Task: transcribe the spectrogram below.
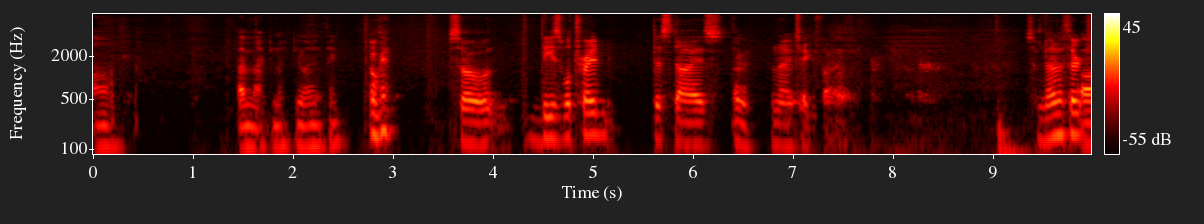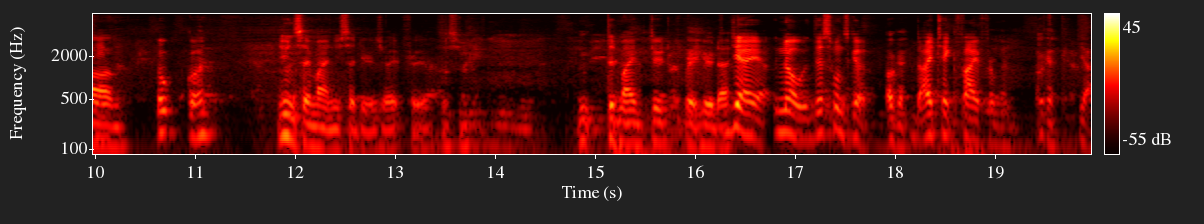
Um, I'm not gonna do anything. Okay. So these will trade. This dies. Okay. And then I take five. So I'm down to 13. Um, oh, go ahead. You didn't say mine. You said yours, right? For this one. Did my dude right here die? Yeah, yeah. No, this one's good. Okay. I take five from him. Okay. Yeah.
